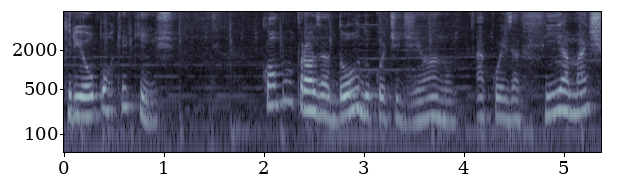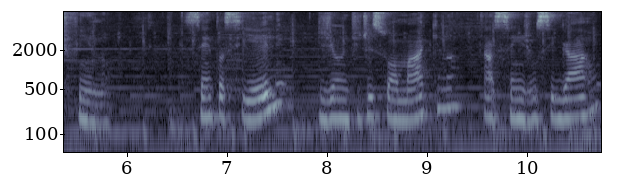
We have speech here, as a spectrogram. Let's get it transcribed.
criou porque quis. Como um prosador do cotidiano, a coisa fia mais fino. Senta-se ele diante de sua máquina, acende um cigarro,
